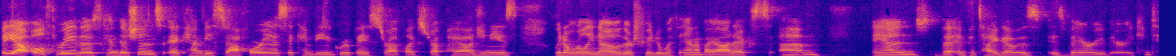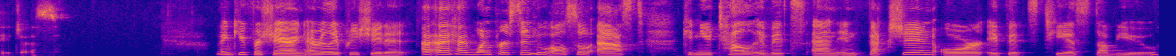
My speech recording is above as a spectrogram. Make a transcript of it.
But yeah, all three of those conditions, it can be Staph aureus. It can be a group A strep like strep pyogenes. We don't really know. They're treated with antibiotics. Um, and the impetigo is, is very, very contagious. Thank you for sharing. I really appreciate it. I, I had one person who also asked, can you tell if it's an infection or if it's TSW?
